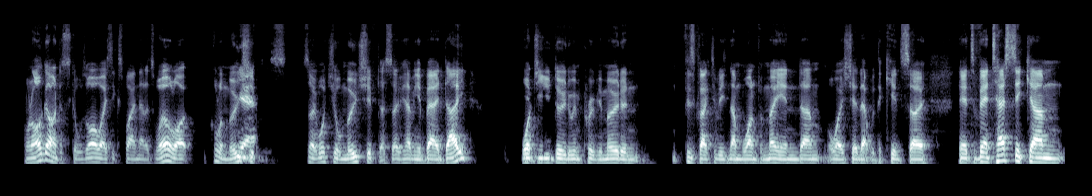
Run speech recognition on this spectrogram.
when I go into schools, I always explain that as well. Like call them mood yeah. shifters. So what's your mood shifter? So if you're having a bad day, what do you do to improve your mood? And physical activity is number one for me, and um, always share that with the kids. So yeah, it's a fantastic, um,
